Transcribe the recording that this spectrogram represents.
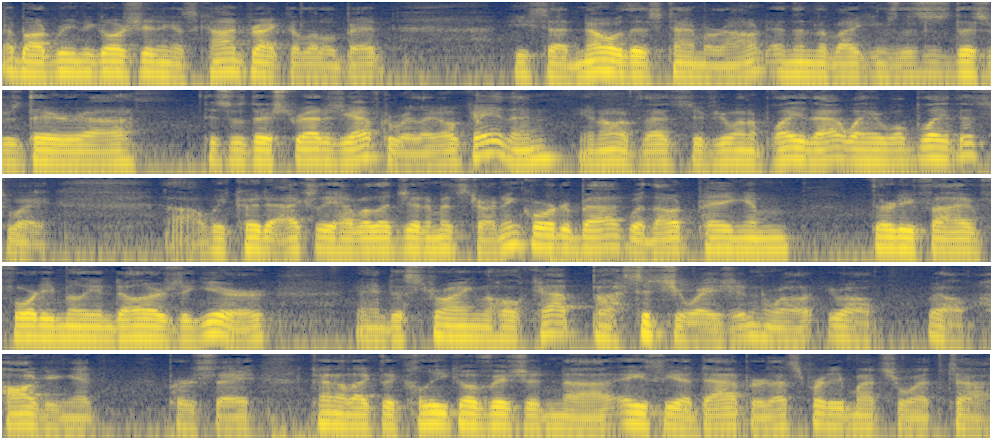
about renegotiating his contract a little bit, he said no this time around. And then the Vikings, this is this was their uh, this was their strategy afterward. Like, okay, then you know if that's if you want to play that way, we'll play this way. Uh, we could actually have a legitimate starting quarterback without paying him 35 40 million dollars a year and destroying the whole cap uh, situation. Well, well, well, hogging it per se, kind of like the ColecoVision uh, AC adapter. That's pretty much what uh,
